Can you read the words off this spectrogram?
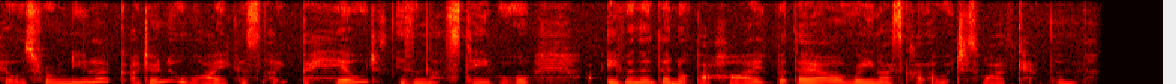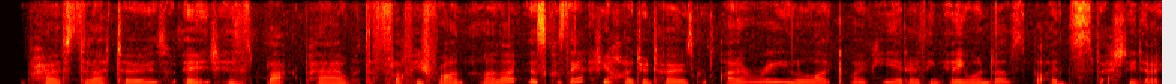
heels from New Look. I don't know why, because like the heel just isn't that stable, even though they're not that high. But they are a really nice colour, which is why I've kept them pair of stilettos, which is black pair with a fluffy front. I like this because they actually hide your toes because I don't really like my feet. I don't think anyone does, but I especially don't.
